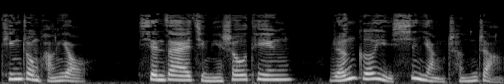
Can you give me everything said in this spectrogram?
听众朋友，现在请您收听《人格与信仰成长》。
